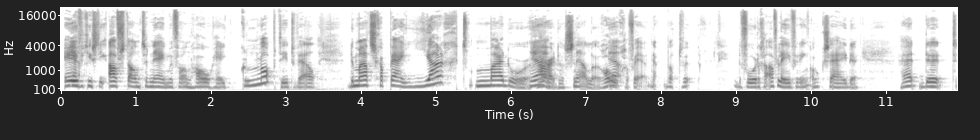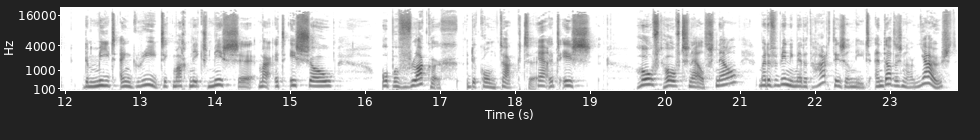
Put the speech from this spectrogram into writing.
Eventjes die afstand te nemen van, ho, hey, klopt dit wel? De maatschappij jaagt maar door. Ja. Harder, sneller, hoger, ver. Nou, wat we in de vorige aflevering ook zeiden. Hè? De, de meet and greet, ik mag niks missen. Maar het is zo oppervlakkig, de contacten. Ja. Het is hoofd, hoofd, snel, snel. Maar de verbinding met het hart is er niet. En dat is nou juist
